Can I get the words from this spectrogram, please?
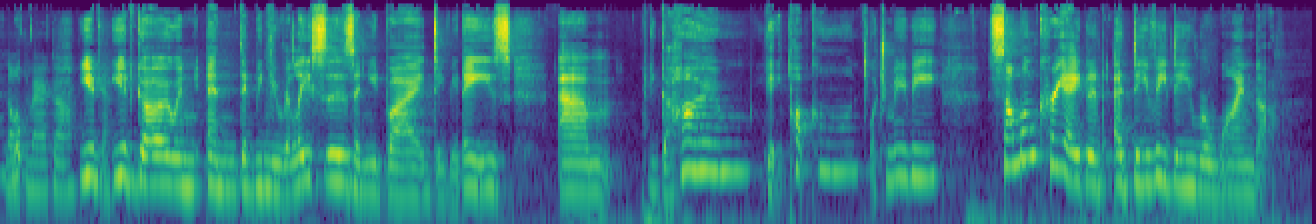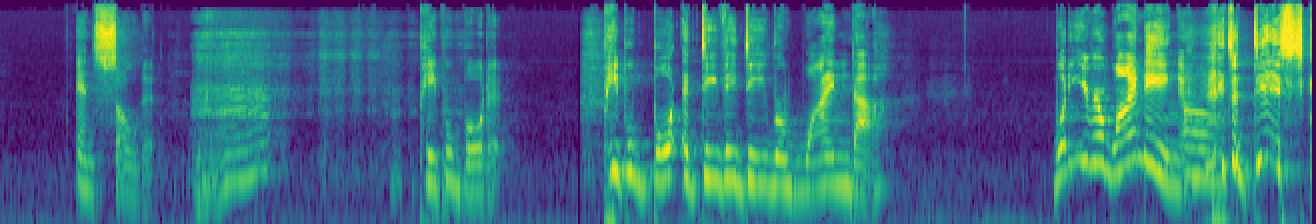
you're North America. You'd Yeah. you'd go and and there'd be new releases and you'd buy DVDs. Um, you'd go home, get your popcorn, watch a movie. Someone created a DVD rewinder and sold it. People bought it. People bought a DVD rewinder. What are you rewinding? It's a disc.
